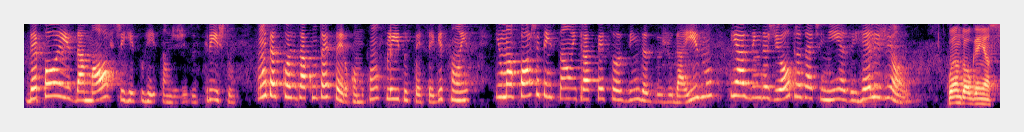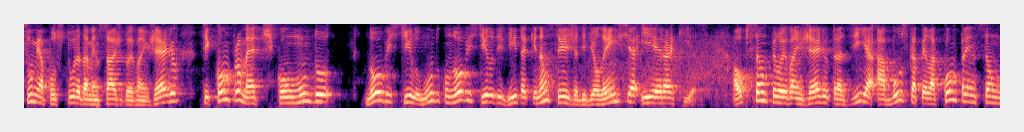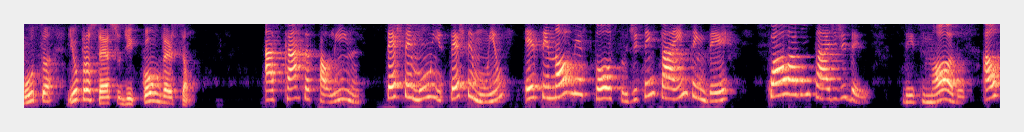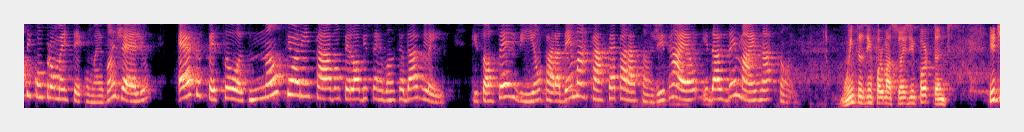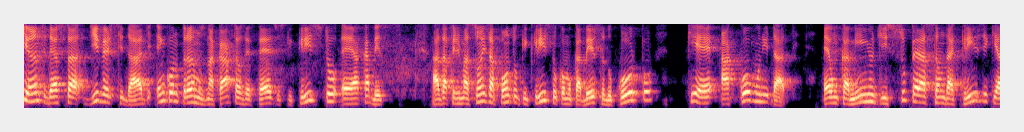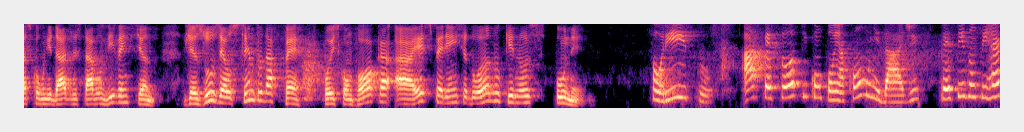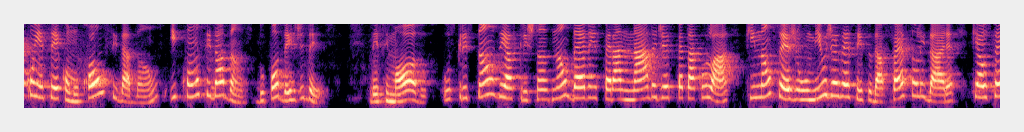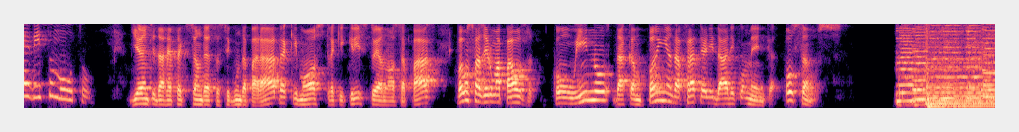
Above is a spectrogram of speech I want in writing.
Depois da morte e ressurreição de Jesus Cristo, muitas coisas aconteceram, como conflitos, perseguições e uma forte tensão entre as pessoas vindas do judaísmo e as vindas de outras etnias e religiões. Quando alguém assume a postura da mensagem do Evangelho, se compromete com um mundo novo estilo, um mundo com novo estilo de vida que não seja de violência e hierarquias. A opção pelo Evangelho trazia a busca pela compreensão mútua e o processo de conversão. As cartas paulinas testemunham, testemunham esse enorme esforço de tentar entender qual a vontade de Deus. Desse modo, ao se comprometer com o Evangelho, essas pessoas não se orientavam pela observância das leis, que só serviam para demarcar a separação de Israel e das demais nações. Muitas informações importantes. E diante dessa diversidade, encontramos na carta aos Efésios que Cristo é a cabeça. As afirmações apontam que Cristo, como cabeça do corpo, que é a comunidade. É um caminho de superação da crise que as comunidades estavam vivenciando. Jesus é o centro da fé, pois convoca a experiência do ano que nos une. Por isso, as pessoas que compõem a comunidade precisam se reconhecer como concidadãos e concidadãs do poder de Deus. Desse modo, os cristãos e as cristãs não devem esperar nada de espetacular que não seja o humilde exercício da fé solidária, que é o serviço mútuo. Diante da reflexão desta segunda parada, que mostra que Cristo é a nossa paz, vamos fazer uma pausa com o hino da campanha da fraternidade ecumênica. Ouçamos. vocês,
